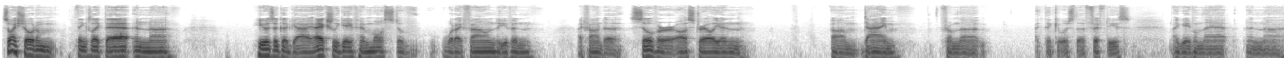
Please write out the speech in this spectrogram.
So I showed him things like that, and uh, he was a good guy. I actually gave him most of what I found. Even I found a silver Australian um, dime from the, I think it was the fifties. I gave him that, and uh,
